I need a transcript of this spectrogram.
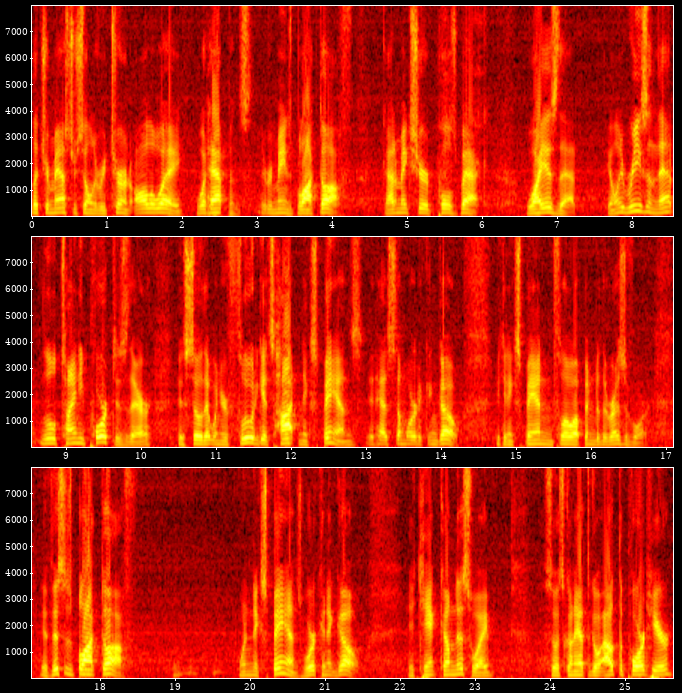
let your master cylinder return all the way, what happens? It remains blocked off. Got to make sure it pulls back. Why is that? The only reason that little tiny port is there is so that when your fluid gets hot and expands, it has somewhere it can go. It can expand and flow up into the reservoir. If this is blocked off, when it expands, where can it go? It can't come this way, so it's going to have to go out the port here,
